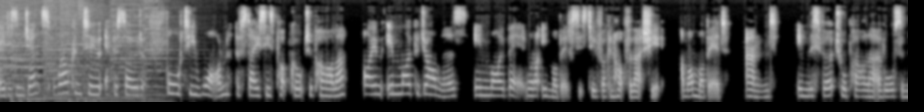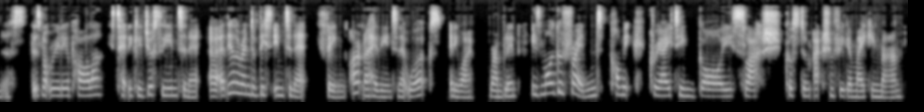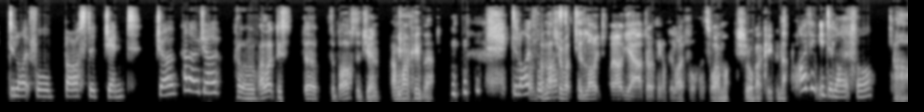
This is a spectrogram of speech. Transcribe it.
ladies and gents. Welcome to episode 41 of Stacey's Pop Culture Parlour. I'm in my pyjamas in my bed. Well, not in my bed because it's too fucking hot for that shit. I'm on my bed and in this virtual parlour of awesomeness that's not really a parlour. It's technically just the internet. Uh, at the other end of this internet thing, I don't know how the internet works. Anyway, rambling, is my good friend, comic creating guy slash custom action figure making man, delightful bastard gent, Joe. Hello, Joe. Hello, I like this, uh, the bastard gent. I'm going keep that. Delightful I'm not sure about gent. delight. Uh, yeah, I don't think I'm delightful. That's why I'm not sure about keeping that part. I think you're delightful. Oh,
